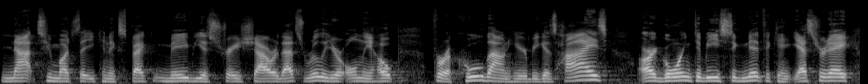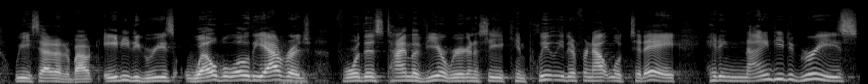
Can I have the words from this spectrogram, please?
not too much that you can expect. Maybe a stray shower. That's really your only hope for a cool down here because highs are going to be significant. Yesterday, we sat at about 80 degrees, well below the average for this time of year. We're going to see a completely different outlook today, hitting 90 degrees.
